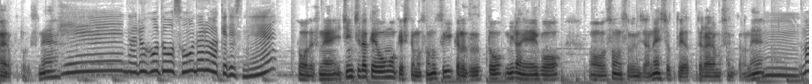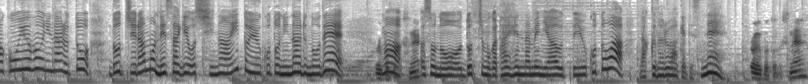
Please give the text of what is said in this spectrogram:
えることですね。へえー、なるほどそうなるわけですね。そうですね。一日だけ大儲けしても、その次からずっと未来英語を損するんじゃね、ちょっとやってられませんからね。うんまあこういうふうになるとどちらも値下げをしないということになるのでそういうことま。あそのどっちもが大変な目に遭うっていうことはなくなるわけですね。そういうことですね。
